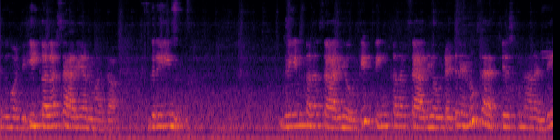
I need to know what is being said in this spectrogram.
ఇదిగోండి ఈ కలర్ శారీ అనమాట గ్రీన్. గ్రీన్ కలర్ శారీ ఒకటి పింక్ కలర్ శారీ ఒకటి అయితే నేను సెలెక్ట్ చేసుకున్నానండి.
